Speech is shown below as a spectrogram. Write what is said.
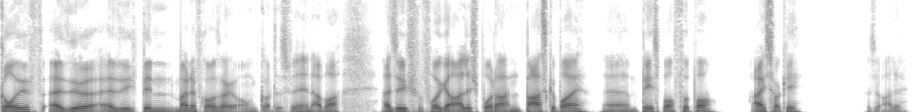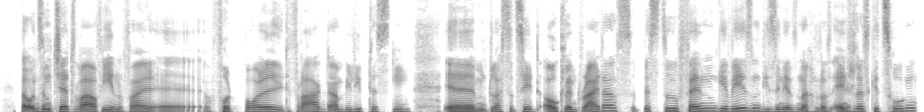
Golf, also, also ich bin, meine Frau sagt, um Gottes Willen, aber also ich verfolge alle Sportarten. Basketball, äh, Baseball, Football, Eishockey, also alle. Bei uns im Chat war auf jeden Fall äh, Football-Fragen am beliebtesten. Ähm, du hast erzählt, Oakland Riders bist du Fan gewesen. Die sind jetzt nach Los Angeles gezogen.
